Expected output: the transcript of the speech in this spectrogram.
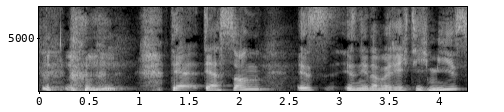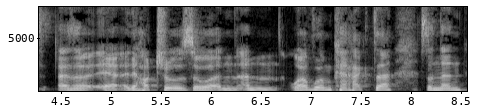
der, der Song ist, ist nicht einmal richtig mies. Also, er, der hat schon so einen, einen Ohrwurm-Charakter, sondern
